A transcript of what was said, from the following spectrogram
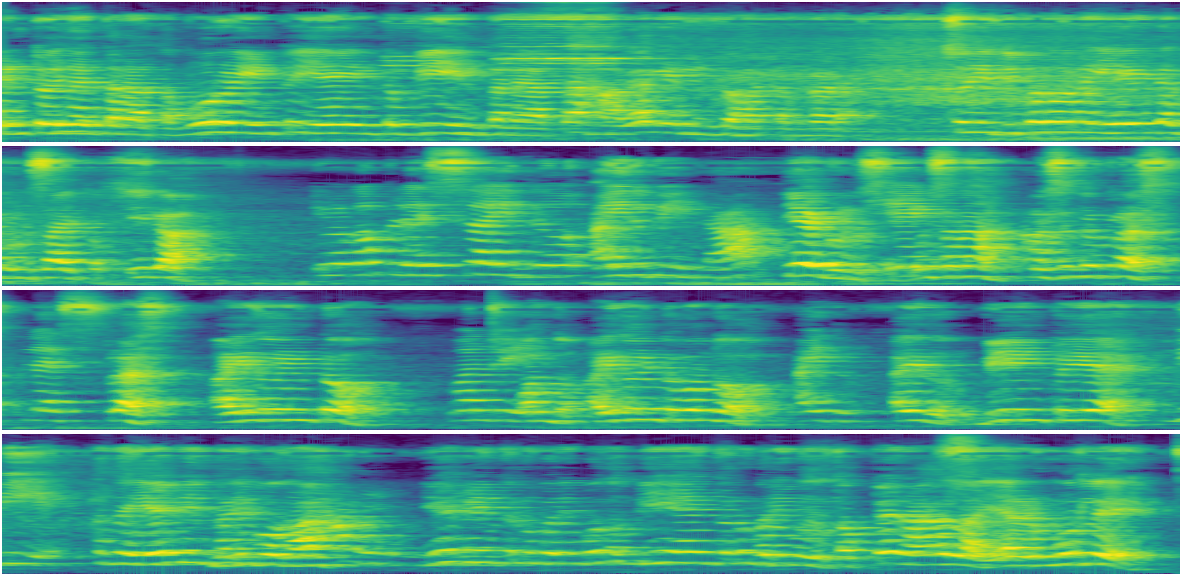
ಎಂಟು ಇದೆ ಅಂತಾನೆ ಅರ್ಥ. ಮೂರು ಇಂಟು ಎ ಇಂಟು ಬಿ ಅಂತಾನೆ ಅರ್ಥ. ಹಾಗಾಗಿ ಎಂಟು ಹಾಕ ಬೇಡ. ಸೊ ಈ ದ್ವಿಪದವನ್ನು ಎ ಇಂದ ಗುಣಿಸಾಯ್ತು. ಈಗ? ಇವಾಗ ಪ್ಲಸ್ ಐದು ಐದು ಬಿ ಇಂದ ಎ ಗುಣಿಸಿ. ಗುಣಿಸೋಣ? Plus into plus plus plus ಐದು ಇಂಟು ಒಂದು ಐದು ಇಂಟು ಒಂದು? ಐದು. ಐದು. B into a? B a. ಅಂದ್ರೆ ಎ ಬಿ ಬರಿಬೋದಾ? ಎ ಬಿ ಅಂತಲೂ ಬರಿಬೋದು ಬಿ ಎ ಅಂತಲೂ ಬರಿಬೋದು. ತಪ್ಪೇನಾಗಲ್ಲ. ಎರಡು ಮೂರ್ಲಿ.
